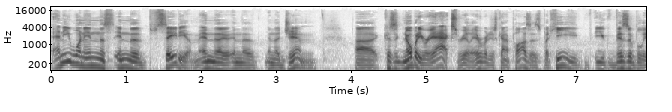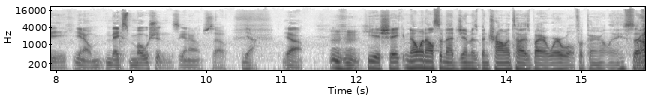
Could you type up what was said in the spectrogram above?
anyone in the in the stadium in the in the in the gym uh, because nobody reacts really. Everybody just kind of pauses, but he you visibly you know makes motions. You know, so yeah. yeah. Mm-hmm. He is shaking. No one else in that gym has been traumatized by a werewolf, apparently. So,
